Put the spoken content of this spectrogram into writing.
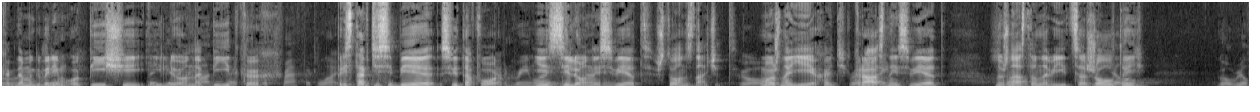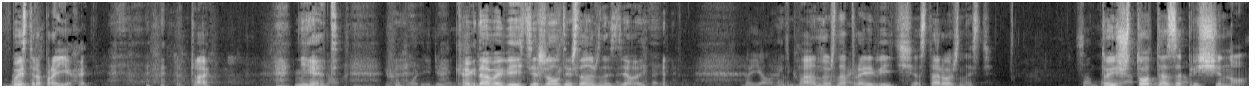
когда мы говорим о пище или о напитках, представьте себе светофор. Есть зеленый свет, что он значит? Можно ехать, красный свет, нужно остановиться, желтый, быстро проехать. Так? Нет. Когда вы видите желтый, что нужно сделать? Да, нужно проявить осторожность. То есть что-то запрещено.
